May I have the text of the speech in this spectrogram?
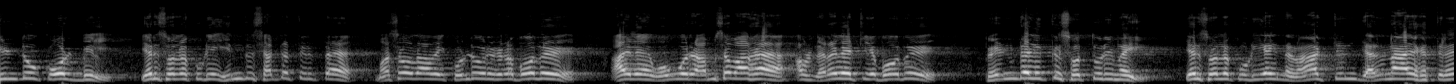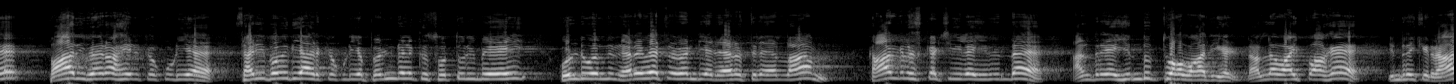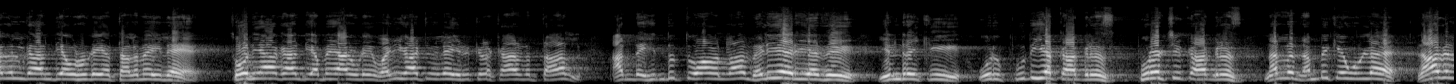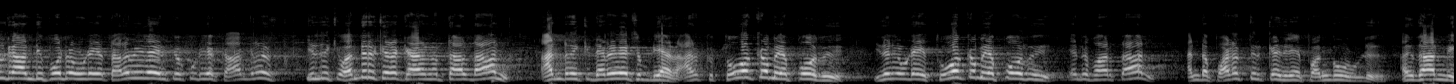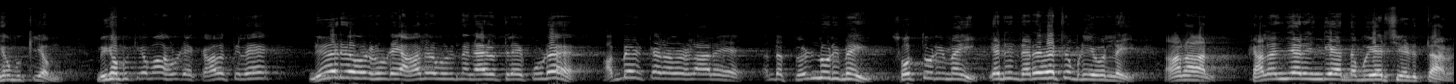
Hindu code bill என்று சொல்லக்கூடிய இந்து சட்ட திருத்த மசோதாவை கொண்டு வருகிற போது அதில் ஒவ்வொரு அம்சமாக அவர் நிறைவேற்றிய போது பெண்களுக்கு சொத்துரிமை என்று சொல்லக்கூடிய இந்த நாட்டின் ஜனநாயகத்திலே பாதி பேராக இருக்கக்கூடிய சரிபகுதியாக இருக்கக்கூடிய பெண்களுக்கு சொத்துரிமையை கொண்டு வந்து நிறைவேற்ற வேண்டிய நேரத்தில் எல்லாம் காங்கிரஸ் கட்சியில் இருந்த அன்றைய இந்துத்துவவாதிகள் நல்ல வாய்ப்பாக இன்றைக்கு ராகுல் காந்தி அவர்களுடைய தலைமையிலே சோனியா காந்தி அம்மையாருடைய வழிகாட்டுதலே இருக்கிற காரணத்தால் அந்த இந்துத்துவெல்லாம் வெளியேறியது. இன்றைக்கு ஒரு புதிய காங்கிரஸ் புரட்சி காங்கிரஸ் நல்ல நம்பிக்கை உள்ள ராகுல் காந்தி போன்றவருடைய தலைமையில் இருக்கக்கூடிய காங்கிரஸ் இன்றைக்கு வந்திருக்கிற காரணத்தால் தான் அன்றைக்கு நிறைவேற்ற முடியாது. அதற்கு துவக்கம் எப்போது? இதனுடைய துவக்கம் எப்போது? என்று பார்த்தால் அந்த படத்திற்கு அதிலே பங்கு உண்டு. அதுதான் மிக முக்கியம். மிக முக்கியமாக அவருடைய காலத்திலே நேரு அவர்களுடைய ஆதரவு இருந்த நேரத்திலே கூட அம்பேத்கர் அவர்களாலே அந்த பெண்ணுரிமை சொத்துரிமை என்று நிறைவேற்ற முடியவில்லை. ஆனால் கலைஞர் இங்கே அந்த முயற்சி எடுத்தார்.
